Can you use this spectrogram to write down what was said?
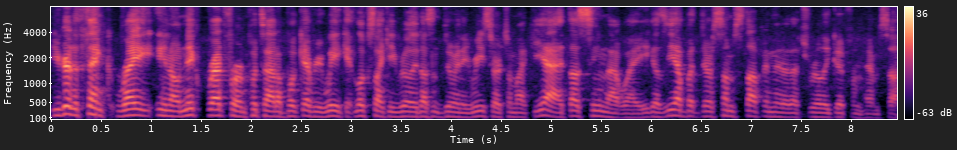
You're going to think Ray, you know, Nick Redfern puts out a book every week. It looks like he really doesn't do any research. I'm like, Yeah, it does seem that way. He goes, Yeah, but there's some stuff in there that's really good from him. So,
